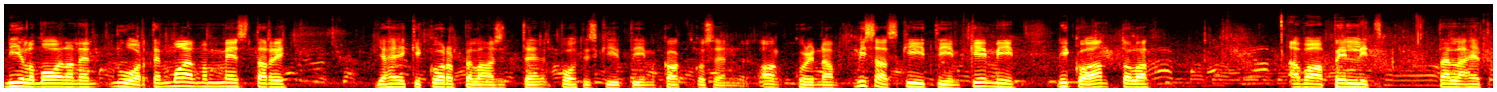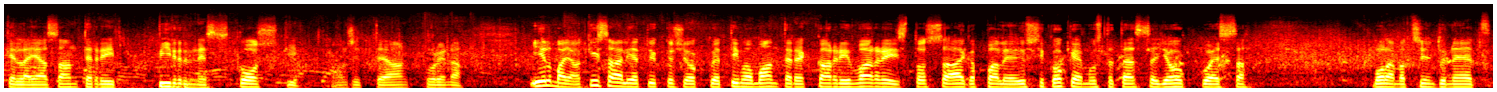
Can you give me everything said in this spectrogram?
Niilo Moinanen, nuorten maailmanmestari. Ja Heikki Korpela on sitten Pohtiski kakkosen ankkurina. Visa Ski Kemi, Niko Anttola avaa pellit tällä hetkellä ja Santeri Pirneskoski on sitten ankkurina. Ilmajoen kisailijat ykkösjoukkue Timo Mantere, Kari Varis. Tuossa aika paljon Jussi kokemusta tässä joukkueessa. Molemmat syntyneet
